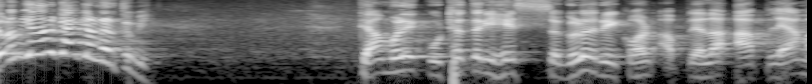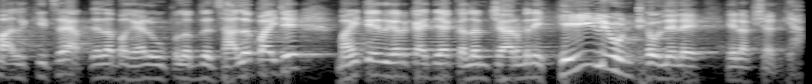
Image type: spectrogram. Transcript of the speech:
जळून गेल्यावर काय करणार तुम्ही? त्यामुळे कुठंतरी हे सगळं रेकॉर्ड आपल्याला आपल्या मालकीचं आहे आपल्याला बघायला उपलब्ध झालं पाहिजे. माहिती आहे कायद्या कलम चारमध्ये हेही लिहून ठेवलेलं आहे. हे लक्षात घ्या.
